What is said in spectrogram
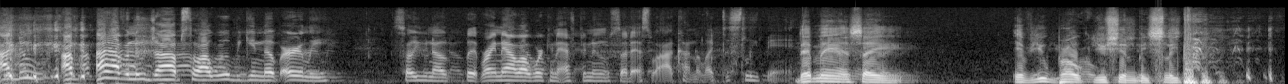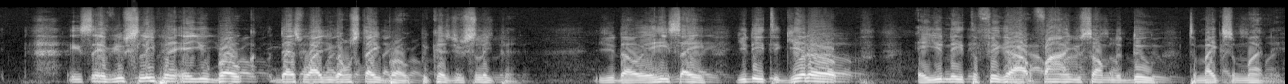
I do, I, I have a new job, so I will be getting up early. So you know, but right now I work in the afternoon, so that's why I kind of like to sleep in. That man say, if you broke, you shouldn't be sleeping. he said, if you sleeping and you broke, that's why you're gonna stay broke because you sleeping. You know, and he say you need to get up and you need to figure out, find you something to do to make some money.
